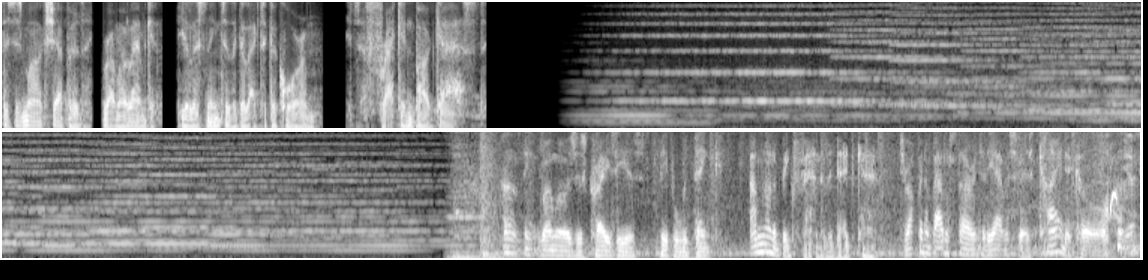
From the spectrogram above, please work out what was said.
This is Mark Sheppard, Romo Lampkin. You're listening to the Galactica Quorum. It's a frackin' podcast. I don't think Romo is as crazy as people would think. I'm not a big fan of the dead cat. Dropping a Battlestar into the atmosphere is kind of cool. Yeah.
